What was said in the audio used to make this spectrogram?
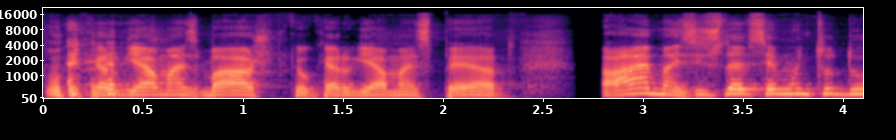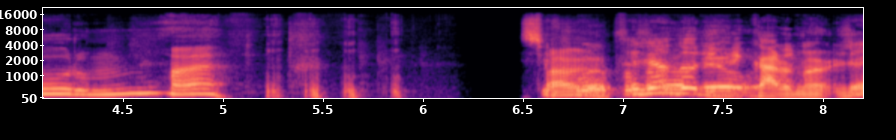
eu quero guiar mais baixo, porque eu quero guiar mais perto. Ai, mas isso deve ser muito duro. Hum, Não é. Se Sabe? for, Você já andou de Recaro, já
